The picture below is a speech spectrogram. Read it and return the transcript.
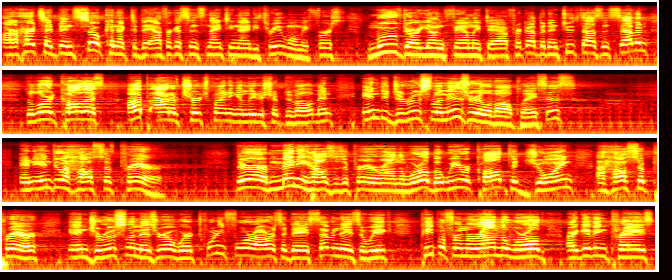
our hearts had been so connected to Africa since 1993 when we first moved our young family to Africa. But in 2007, the Lord called us up out of church planning and leadership development into Jerusalem, Israel, of all places, and into a house of prayer. There are many houses of prayer around the world, but we were called to join a house of prayer in Jerusalem, Israel, where 24 hours a day, seven days a week, people from around the world are giving praise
